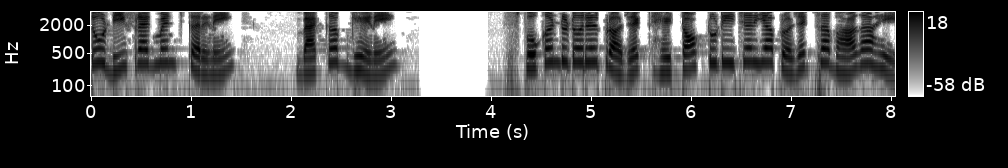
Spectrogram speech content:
तो डिफ्रॅगमेंट करणे बॅकअप घेणे. स्पोकन ट्युटोरियल प्रॉजेक्ट हे टॉक टू टीचर या प्रॉजेक्टचा भाग आहे.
